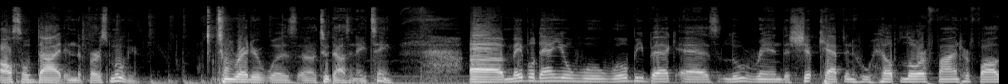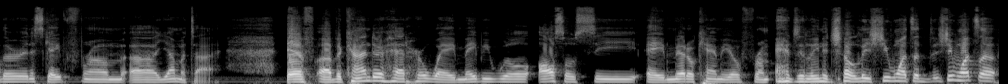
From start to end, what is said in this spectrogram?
also died in the first movie. Tomb Raider was uh, 2018. Uh, Mabel Daniel Wu will be back as Lu Ren, the ship captain who helped Laura find her father and escape from uh, Yamatai. If uh, Vikander had her way, maybe we'll also see a meta cameo from Angelina Jolie. She wants a she wants a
